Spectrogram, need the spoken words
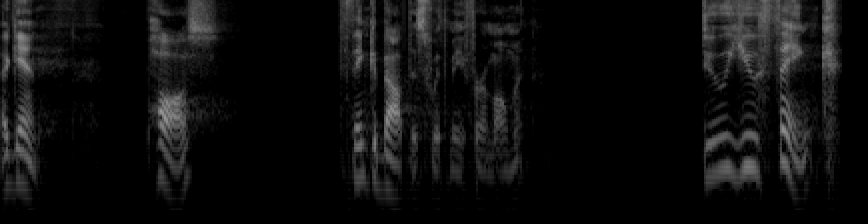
again, pause. Think about this with me for a moment. Do you think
